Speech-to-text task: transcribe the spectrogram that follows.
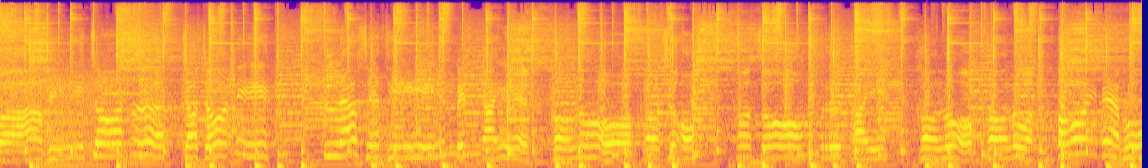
ว่าพี่จนเจ้าจนนี่แล้วเสียทีเป็นไงเขาโลกเขาชมเขาสมหรือไทยเขาโลกเขาลวงโอ้ยแม่พว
